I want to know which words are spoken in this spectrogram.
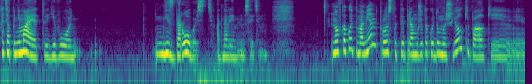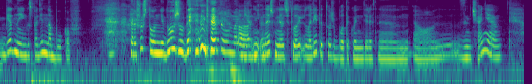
хотя понимает его нездоровость одновременно с этим. Но в какой-то момент просто ты прям уже такой думаешь, елки-палки, бедный господин Набоков. Хорошо, что он не дожил до, до этого момента. А, знаешь, мне насчет Лолиты тоже было такое интересное а, замечание. А,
